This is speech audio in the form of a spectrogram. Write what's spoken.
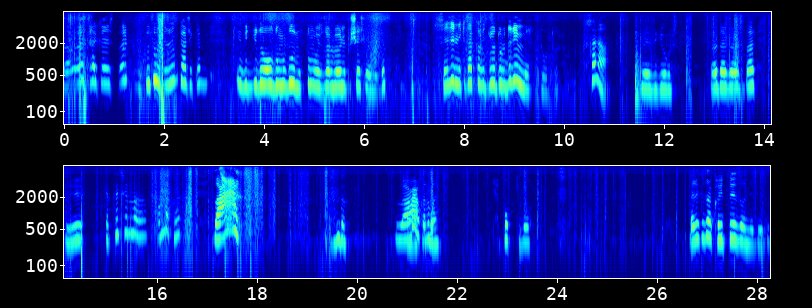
Evet arkadaşlar özür dilerim gerçekten videoda olduğumuzu unuttum o yüzden böyle bir şey söyledim. Selin iki dakika video durdurayım mı? Durdur. Sana. Ve video var. Evet arkadaşlar sizi Yaklaşırma. Onu da kır. La! Dur. La! Tamam, kırma. Ya bok gibi oldu. Ben eskiden kayıttayız zannediyordum.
